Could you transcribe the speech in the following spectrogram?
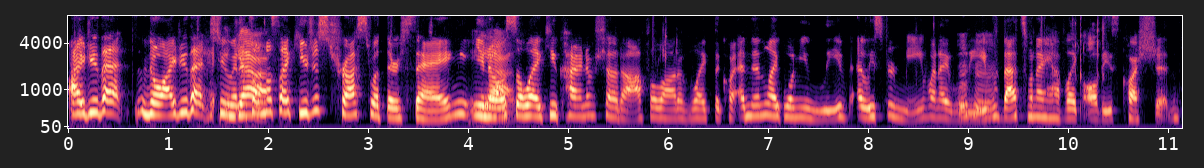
I do that. No, I do that too. And Yeah. it's almost like you just trust what they're saying, you know? So, like, you kind of shut off a lot of like the, que- and then, like, when you leave, at least for me, when I leave, that's when I have like all these questions.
